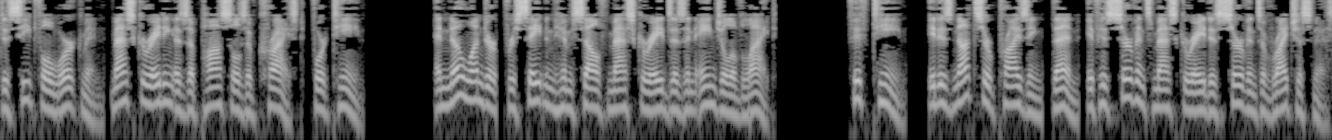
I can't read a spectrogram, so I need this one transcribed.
deceitful workmen, masquerading as apostles of Christ. 14 And no wonder, for Satan himself masquerades as an angel of light. 15 It is not surprising, then, if his servants masquerade as servants of righteousness.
